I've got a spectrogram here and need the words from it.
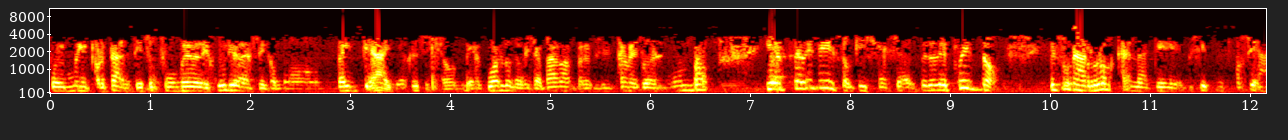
fue muy importante. Eso fue un 9 de julio de hace como 20 años, qué sé yo. Me acuerdo que me llamaban para presentarme todo el mundo y a través de eso quise hacer, pero después no. Es una rosca en la que, o sea,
